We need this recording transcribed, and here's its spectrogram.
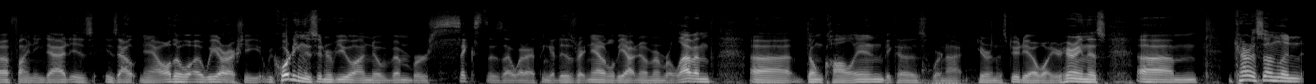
uh, "Finding Dad" is is out now. Although uh, we are actually recording this interview on November sixth, is what I think it is right now? It'll be out November eleventh. Uh, don't call in because we're not here in the studio while you're hearing this. Um, Kara Sundlun,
